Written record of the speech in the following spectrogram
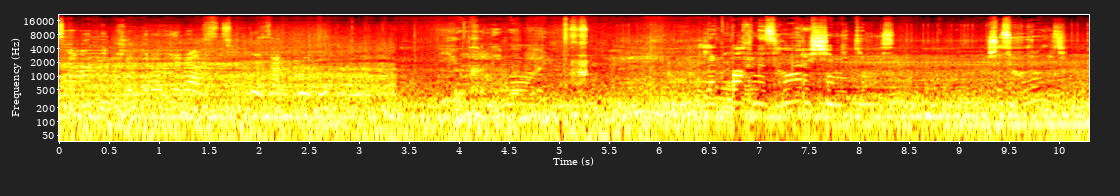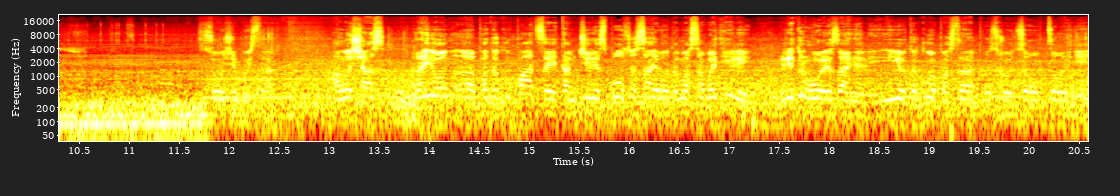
Це вони вже другий раз сюди заходять. Юханий бабай. Як пахне згарищем якимось. Щось горить. Все очень быстро. Оно сейчас район э, под оккупацией, там через полчаса его там освободили или другое заняли. И вот такое постоянно происходит целый, целый день.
